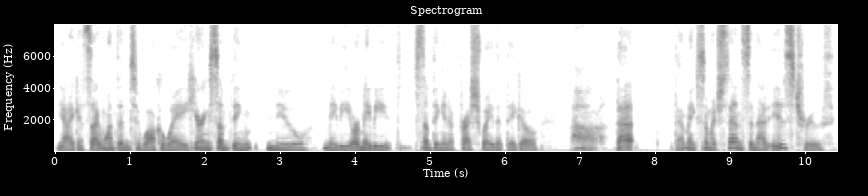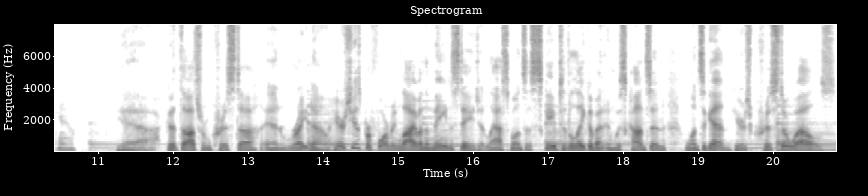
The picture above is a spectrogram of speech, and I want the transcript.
yeah, I guess I want them to walk away hearing something new, maybe, or maybe something in a fresh way that they go, ah, that that makes so much sense, and that is truth, you know. Yeah, good thoughts from Christa. And right now, here she is performing live on the main stage at last month's Escape to the Lake event in Wisconsin. Once again, here's Christa Wells.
